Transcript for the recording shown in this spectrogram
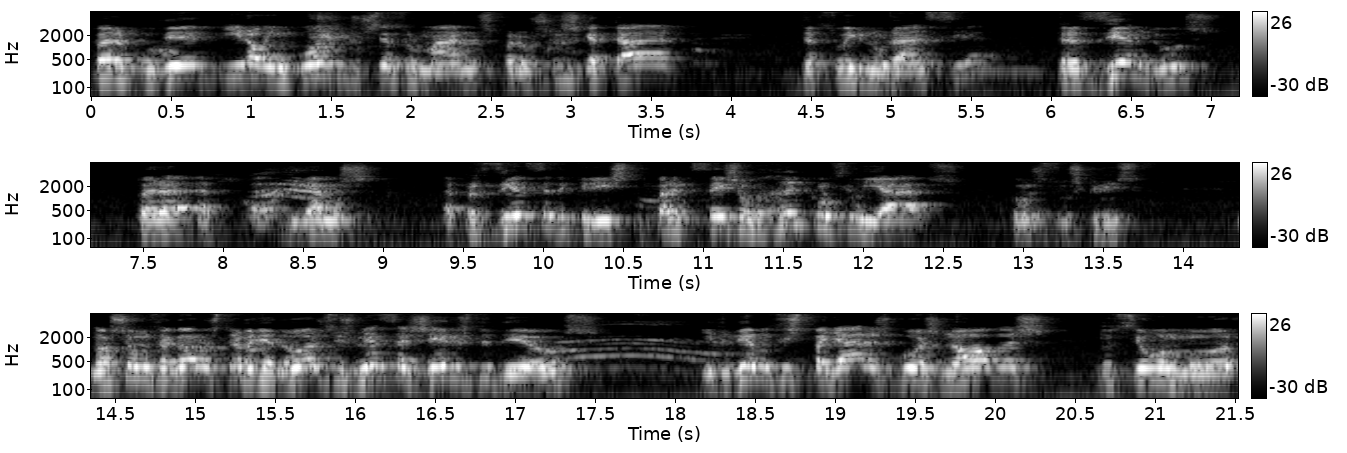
para poder ir ao encontro dos seres humanos, para os resgatar da sua ignorância, trazendo-os para, a, a, digamos, a presença de Cristo, para que sejam reconciliados com Jesus Cristo. Nós somos agora os trabalhadores e os mensageiros de Deus e devemos espalhar as boas novas do seu amor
